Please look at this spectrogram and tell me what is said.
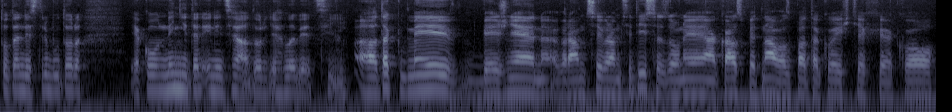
to ten distributor jako není ten iniciátor těchto věcí? A, tak my běžně v rámci, v rámci té sezóny je nějaká zpětná vazba takových těch jako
